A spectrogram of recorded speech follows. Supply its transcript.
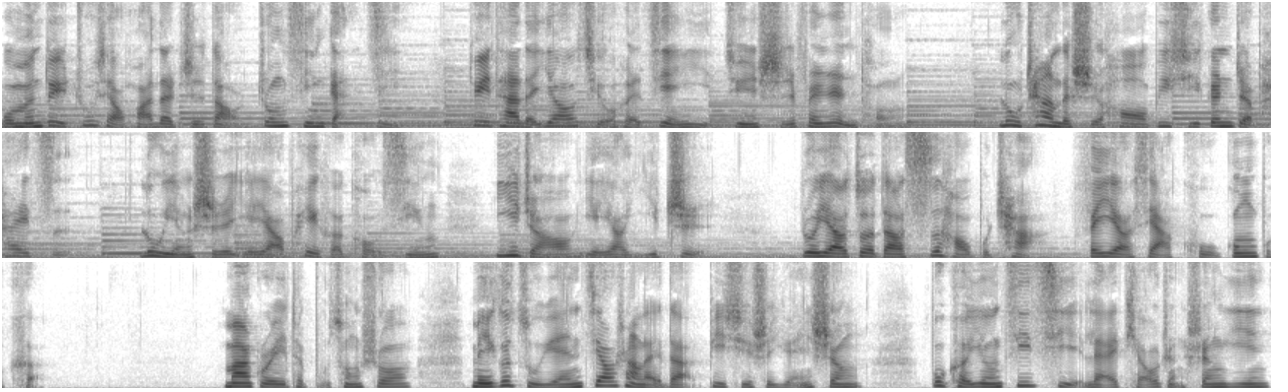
我们对朱晓华的指导衷心感激，对他的要求和建议均十分认同。录唱的时候必须跟着拍子，录影时也要配合口型，衣着也要一致。若要做到丝毫不差，非要下苦功不可。Margaret 补充说，每个组员交上来的必须是原声，不可用机器来调整声音，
